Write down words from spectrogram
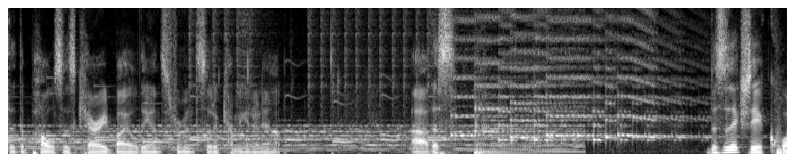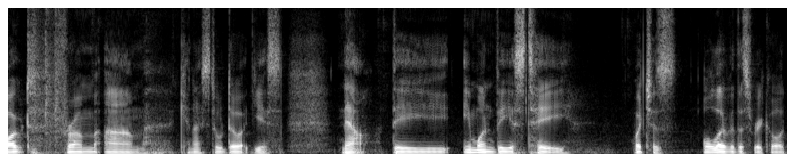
That the pulse is carried by all the instruments sort of coming in and out. Uh, this this is actually a quote from um, Can I Still Do It? Yes. Now, the M1 VST, which is all over this record,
